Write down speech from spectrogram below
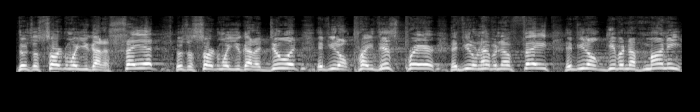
There's a certain way you got to say it. There's a certain way you got to do it. If you don't pray this prayer, if you don't have enough faith, if you don't give enough money,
